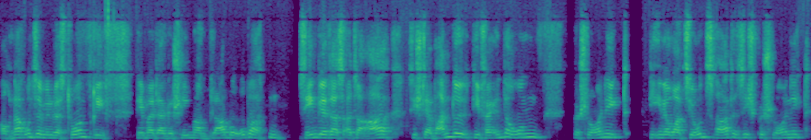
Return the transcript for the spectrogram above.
auch nach unserem Investorenbrief, den wir da geschrieben haben, klar beobachten, sehen wir, dass also A, sich der Wandel, die Veränderungen beschleunigt, die Innovationsrate sich beschleunigt,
